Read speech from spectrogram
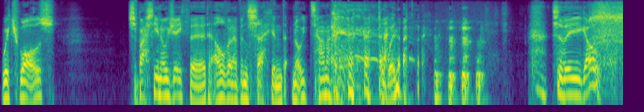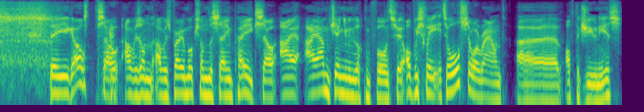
which was Sébastien Ogier third, Elfyn Evans second, and Tanak to win. so there you go. There you go. So I was on. I was very much on the same page. So I, I am genuinely looking forward to it. Obviously, it's also around uh, of the juniors.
